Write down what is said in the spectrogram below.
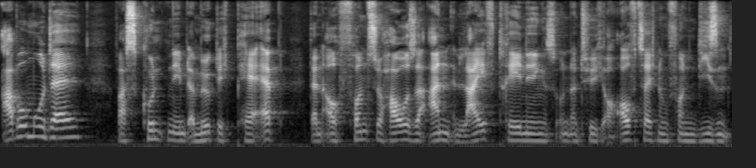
Abo-Modell, was Kunden eben ermöglicht, per App dann auch von zu Hause an Live-Trainings und natürlich auch Aufzeichnungen von diesen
